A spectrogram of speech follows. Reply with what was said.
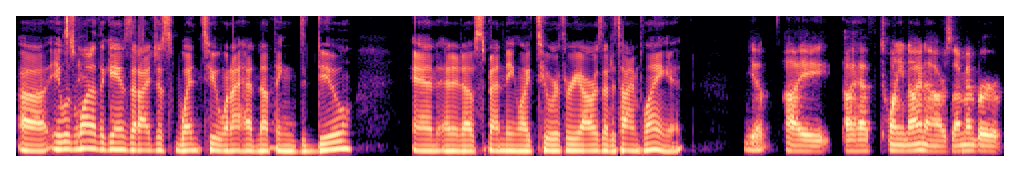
uh, it was one of the games that I just went to when I had nothing to do, and ended up spending like two or three hours at a time playing it. Yep, I I have 29 hours. I remember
